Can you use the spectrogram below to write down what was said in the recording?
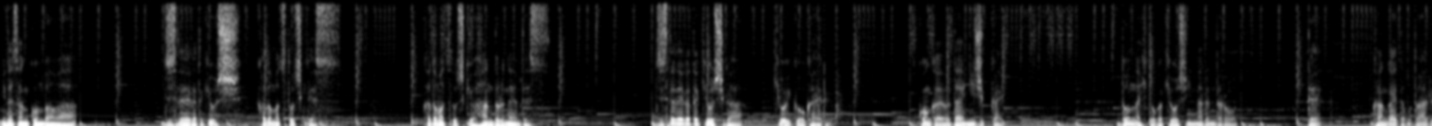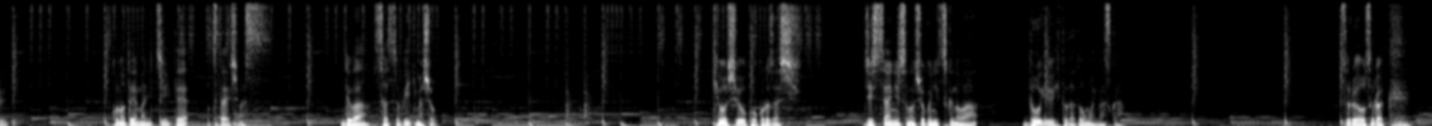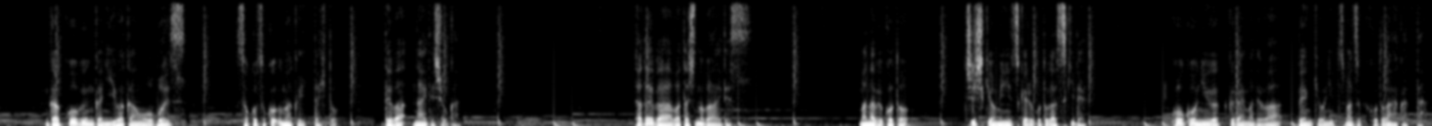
皆さんこんばんは。次世代型教師門松俊樹です。門松俊樹はハンドルネームです。次世代型教師が教育を変える。今回は第20回。どんな人が教師になるんだろうって考えたことある？このテーマについてお伝えします。では早速いきましょう。教師を志し実際にその職に就くのはどういう人だと思いますか？それはおそらく学校文化に違和感を覚えずそこそこうまくいった人ではないでしょうか。例えば私の場合です。学ぶこと知識を身につけることが好きで高校入学くらいまでは勉強につまずくことがなかった。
